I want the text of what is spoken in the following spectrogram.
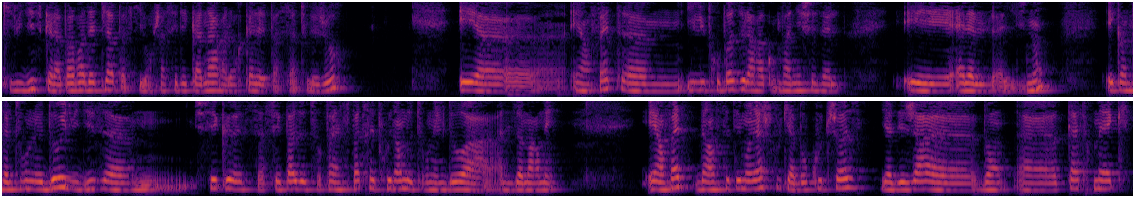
qui lui disent qu'elle a pas le droit d'être là parce qu'ils vont chasser des canards alors qu'elle elle passe là tous les jours et, euh, et en fait, euh, il lui propose de la raccompagner chez elle. Et elle, elle, elle, dit non. Et quand elle tourne le dos, ils lui disent, euh, tu sais que ça se fait pas de, enfin c'est pas très prudent de tourner le dos à, à, des hommes armés. Et en fait, dans ce témoignage, je trouve qu'il y a beaucoup de choses. Il y a déjà, euh, bon, euh, quatre mecs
